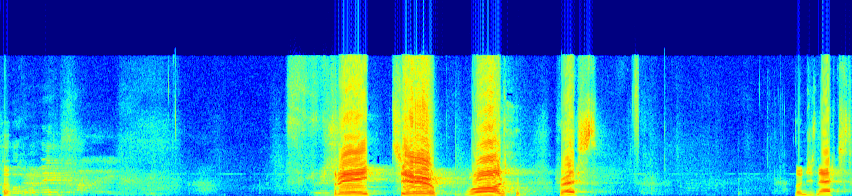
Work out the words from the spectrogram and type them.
Stop looking at me. Three, two, one. Rest. Lunges next.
